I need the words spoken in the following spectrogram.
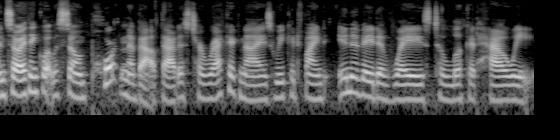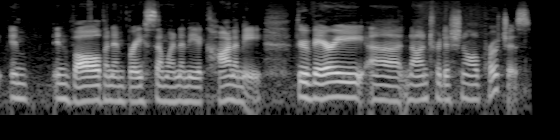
And so I think what was so important about that is to recognize we could find innovative ways to look at how we involve and embrace someone in the economy through very uh, non traditional approaches.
